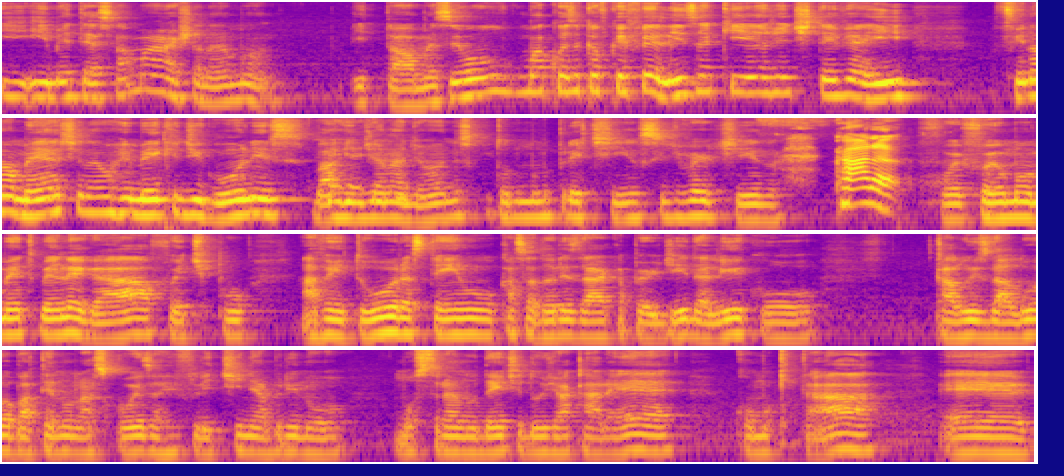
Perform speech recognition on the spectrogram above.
e, e meter essa marcha, né, mano? E tal. Mas eu, uma coisa que eu fiquei feliz é que a gente teve aí, finalmente, né, um remake de Goonies, barra Indiana Jones, com todo mundo pretinho se divertindo. Cara, Foi, foi um momento bem legal, foi tipo aventuras, tem o Caçadores da Arca Perdida ali, com, com a luz da lua batendo nas coisas, refletindo e abrindo, mostrando o dente do jacaré, como que tá. É,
